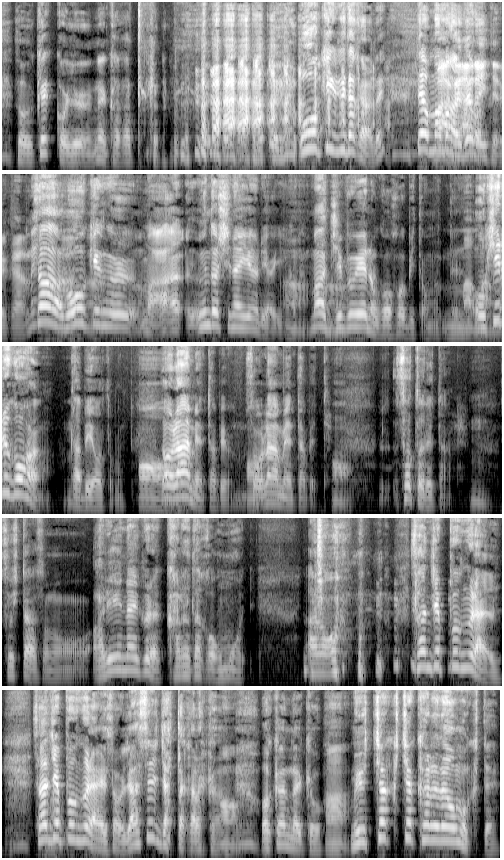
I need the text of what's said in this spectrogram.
そう結構ねかかったから。ウォーキングだからね。でもまあまあ、でもまあ歩いてるからね。そうウォーキングまあ運動しないよりはいいからうん。まあ自分へのご褒美と思って、まあまあお昼ご飯食べようと思って、うん。だからラーメン食べよう。そうラーメン食べて、うん。外出たのね、そしたらそのありえないぐらい体が重いあの 30分ぐらい。30分ぐらいそう休んじゃったからか。わかんないけどうんめちゃくちゃ体重くて。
